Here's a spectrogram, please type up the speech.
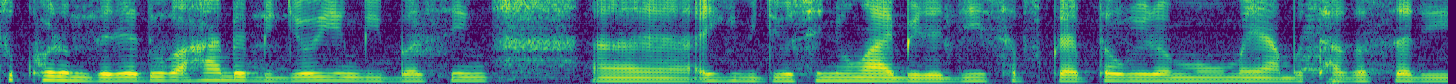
สุขรมเจเลดูก็ฮันเบวิดีโอยิงบีบัสิงเอ่ออีวิดีโอสิงายบิรดี subscribe ตวิรมูมายามบทกสรี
